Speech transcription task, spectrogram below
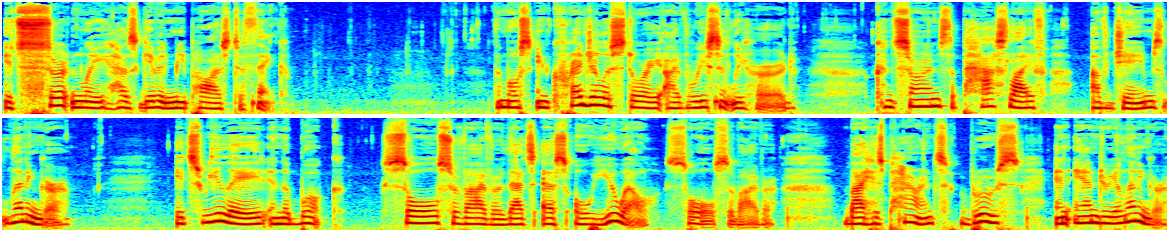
It certainly has given me pause to think. The most incredulous story I've recently heard concerns the past life of James Leininger. It's relayed in the book Soul Survivor, that's S O U L, Soul Survivor, by his parents, Bruce and Andrea Leininger.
